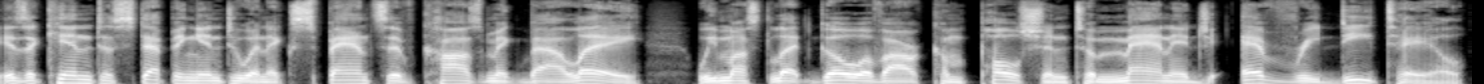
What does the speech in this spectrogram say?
is akin to stepping into an expansive cosmic ballet, we must let go of our compulsion to manage every detail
